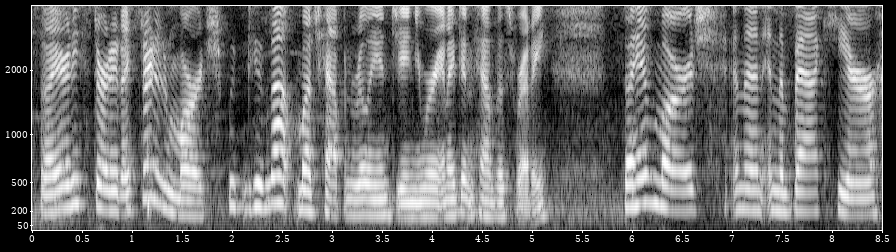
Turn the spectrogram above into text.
So I already started. I started in March because not much happened really in January, and I didn't have this ready. So I have March, and then in the back here,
